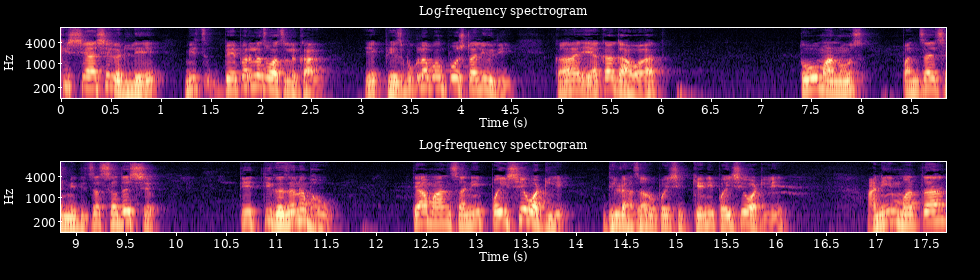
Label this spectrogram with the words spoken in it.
किस्से असे घडले. मीच पेपरलाच वाचलं काल. एक फेसबुकला पण पोस्ट आली होती. का एका गावात तो माणूस पंचायत समितीचा सदस्य ते तिघजणं भाऊ. त्या माणसानी पैसे वाटले. दीड हजार रुपये शिक्क्यानी पैसे वाटले. आणि मतदान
